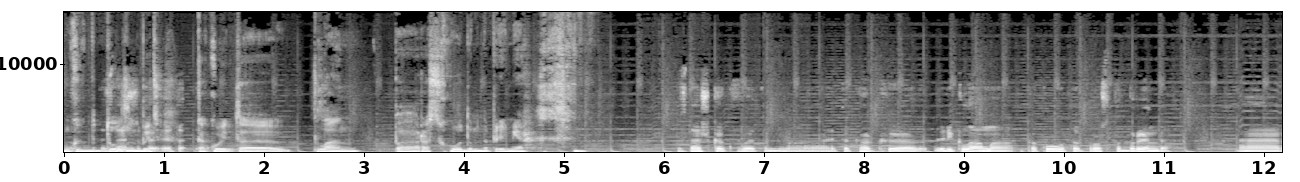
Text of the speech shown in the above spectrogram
Ну, как бы Ты должен знаешь, быть это... какой-то план по расходам, например. Знаешь, как в этом, э, это как э, реклама какого-то просто бренда. Э,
